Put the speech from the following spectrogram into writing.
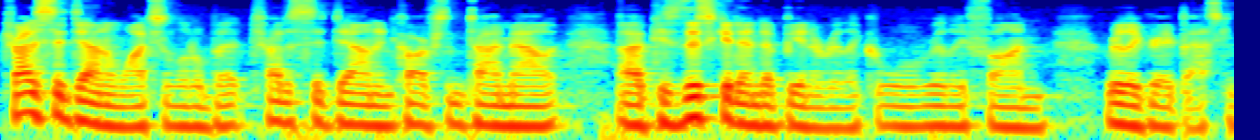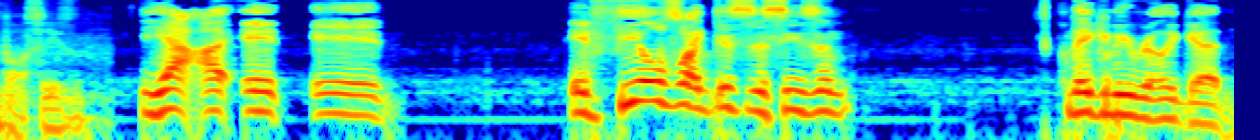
try to sit down and watch a little bit. Try to sit down and carve some time out because uh, this could end up being a really cool, really fun, really great basketball season. Yeah, it it it feels like this is a season they could be really good.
